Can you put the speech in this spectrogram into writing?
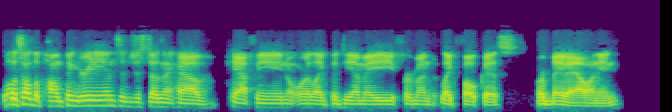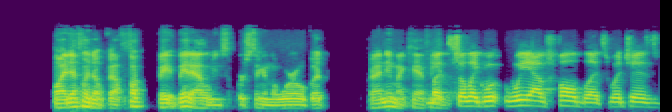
Well, it's all the pump ingredients. It just doesn't have caffeine or like the DMAE ferment like focus or beta alanine. Well, I definitely don't. Fuck beta alanine's the worst thing in the world, but but I need my caffeine. But so like w- we have full blitz, which is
